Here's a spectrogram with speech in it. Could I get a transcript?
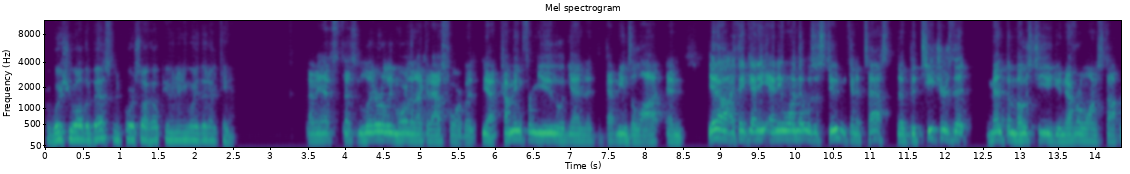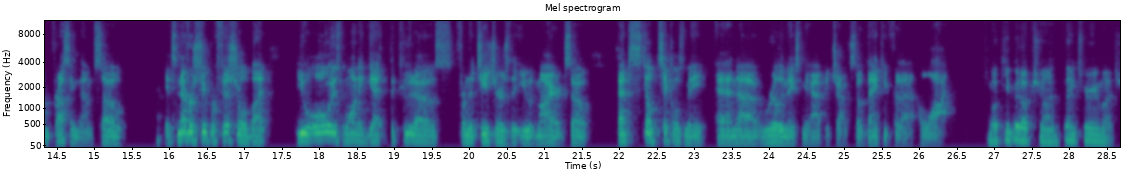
wish you all the best. And of course, I'll help you in any way that I can. I mean, that's that's literally more than I could ask for. But yeah, coming from you again, that, that means a lot. And you know, I think any anyone that was a student can attest. The the teachers that meant the most to you, you never want to stop impressing them. So it's never superficial, but you always want to get the kudos from the teachers that you admired. So that still tickles me and uh, really makes me happy, Chuck. So thank you for that a lot. Well, keep it up, Sean. Thanks very much.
